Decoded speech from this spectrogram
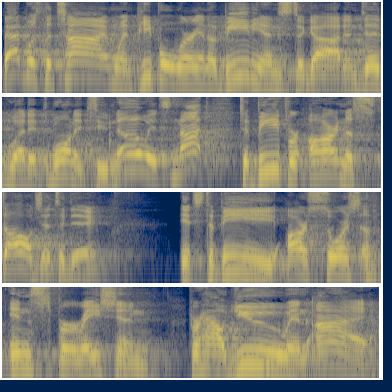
That was the time when people were in obedience to God and did what it wanted to. No, it's not to be for our nostalgia today. It's to be our source of inspiration for how you and I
